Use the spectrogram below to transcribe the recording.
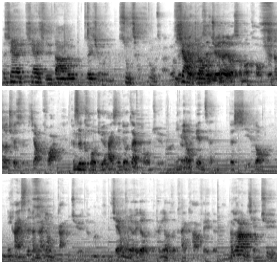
那现在现在其实大家都追求速成。我是觉得，我是觉得有什么口诀，那个确实比较快。可是口诀还是留在口诀嘛，你没有变成你的血肉，你还是很难用感觉的嘛。以前我们有一个朋友是开咖啡的，他说他以前去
